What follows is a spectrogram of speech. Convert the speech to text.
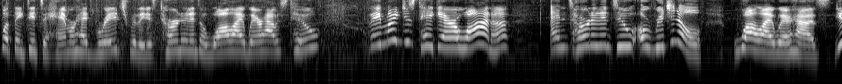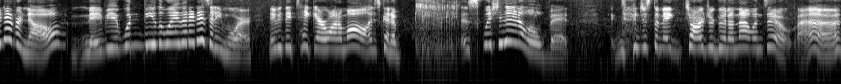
what they did to Hammerhead Bridge, where they just turned it into Walleye Warehouse 2, they might just take Arowana and turn it into original Walleye Warehouse. You never know. Maybe it wouldn't be the way that it is anymore. Maybe they take Arowana Mall and just kind of squish it in a little bit. just to make Charger good on that one too. Ah.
